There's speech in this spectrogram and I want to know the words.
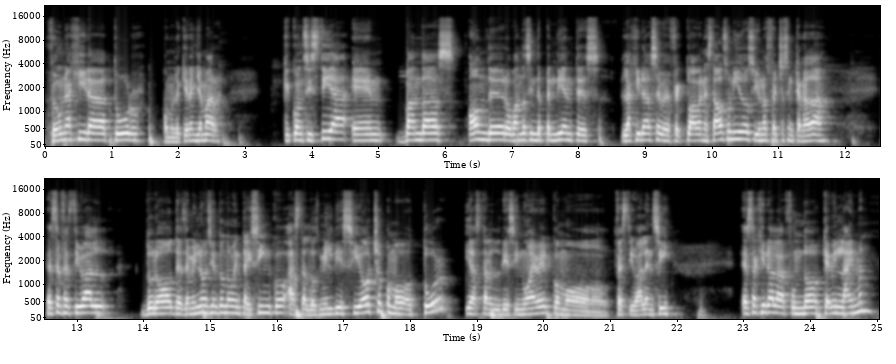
fue una gira tour, como le quieran llamar, que consistía en bandas under o bandas independientes. La gira se efectuaba en Estados Unidos y unas fechas en Canadá. Este festival duró desde 1995 hasta el 2018 como tour y hasta el 19 como festival en sí. Esta gira la fundó Kevin Lineman.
